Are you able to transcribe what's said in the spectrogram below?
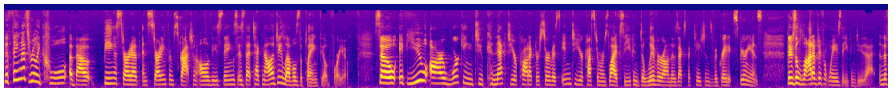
The thing that's really cool about being a startup and starting from scratch on all of these things is that technology levels the playing field for you. So if you are working to connect your product or service into your customer's life so you can deliver on those expectations of a great experience, there's a lot of different ways that you can do that. And the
